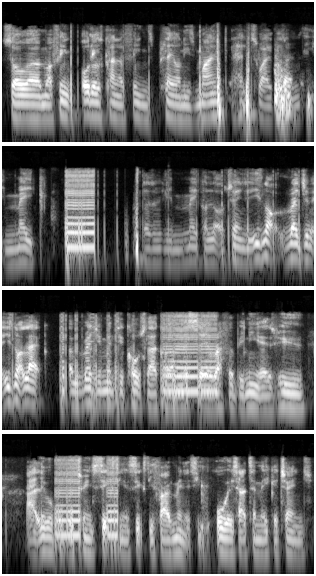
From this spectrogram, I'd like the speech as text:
So um, I think all those kind of things play on his mind, hence why he doesn't really make doesn't really make a lot of changes. He's not regiment. He's not like a regimented coach like um, let's say Rafa Benitez, who at Liverpool between 60 and 65 minutes, he always had to make a change,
